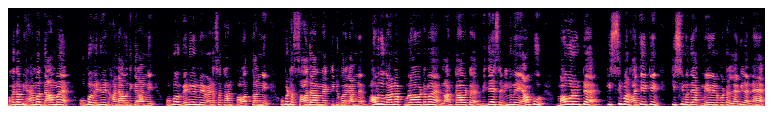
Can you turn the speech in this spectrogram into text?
මොකද අපි හැමදාම ඔබ වෙනුවෙන් හඬාවදි කරන්නේ ඔබ වෙනුවෙන් මේ වැඩසටහන් පවත්වන්නේ ඔබට සාධාරණයක් ඉටු කරගන්න අවුරුදු ගානක් පුරාවටම ලංකාවට විදේශ විනිමය යවපු මව්වරුන්ට කිසිම රජයකින් කිසිම දෙයක් මේ වෙනකොට ලැබිලා නැහැ.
